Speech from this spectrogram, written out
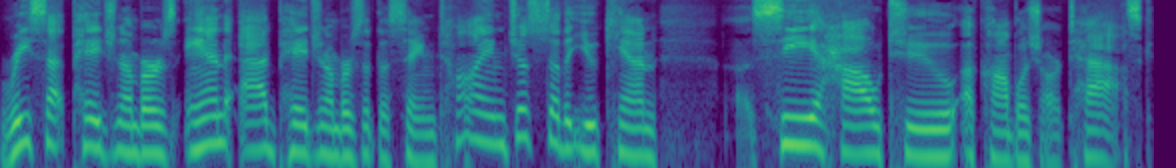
reset page numbers and add page numbers at the same time just so that you can uh, see how to accomplish our task.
